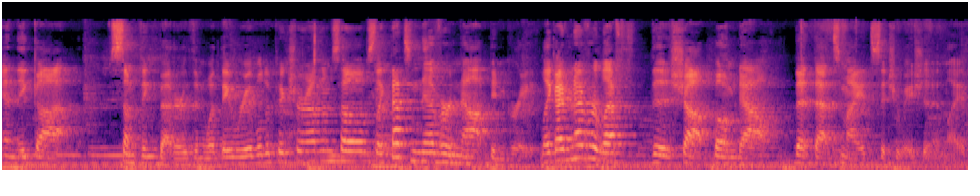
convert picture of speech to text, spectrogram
and they got something better than what they were able to picture on themselves, like that's never not been great. Like I've never left the shop bummed out that that's my situation in life.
